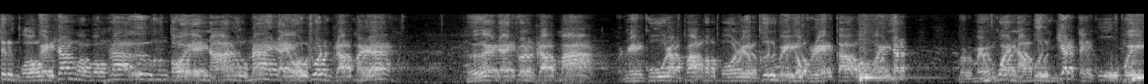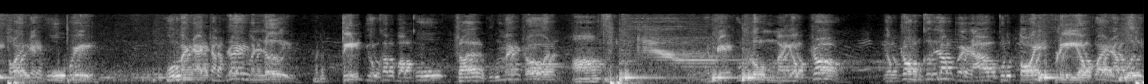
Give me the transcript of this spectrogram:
ตึงปอแกจ้างมาบอกล่าเออมึงต่อยไอ้หนาลูกนายได้เอาส่วนกลับมาแล้วเออได้ส่วนกลับมาในกูรับฟังก็พอเร็วขึ้นไปยกเล็กเก่าเอาไว้นัด แบบแม่งไว้หนาบืนยัดแต่กูไปต่อยแต่กูไปกูไม่ได้จับเลยมันเลย มันติดอยู่กับบอกกูซอยกูไม่โดนอ๋ออันนี้กูลุ่มมาหยอกจ้องหยอกจ้องขึ้นรับไปแล้วกูต่อยเปลี่ยวไว้หนะมึง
